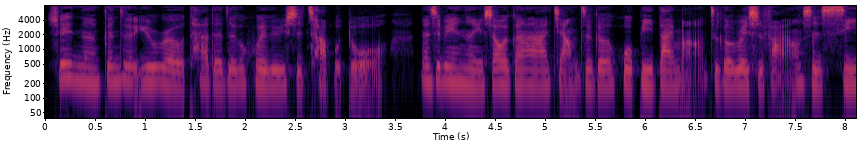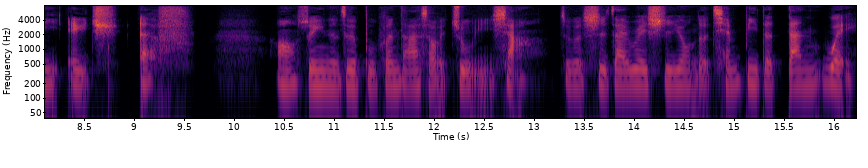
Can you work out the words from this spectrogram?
所以呢，跟这个 Euro 它的这个汇率是差不多。那这边呢，也稍微跟大家讲这个货币代码，这个瑞士法郎是 CHF 啊，所以呢，这个部分大家稍微注意一下，这个是在瑞士用的钱币的单位。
